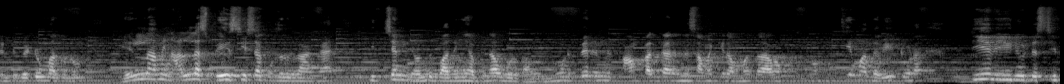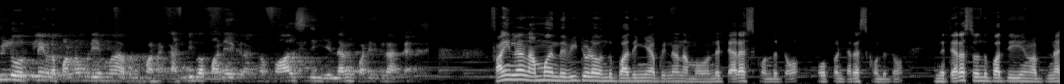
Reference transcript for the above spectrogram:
ரெண்டு பெட்ரூமாக இருக்கட்டும். எல்லாமே நல்ல ஸ்பேசியஸாக கொடுத்துருக்குறாங்க. கிச்சன் வந்து பார்த்தீங்க அப்படின்னா ஒரு மூணு பேர் இருந்து காம்பாக்டாக இருந்து சமைக்கிற மாதிரி முக்கியமாக அந்த வீட்டோட டிவி யூனிட் சிவில் ஒர்க்கில் இவ்வளோ பண்ண முடியுமா அப்படின்னு பண்ண கண்டிப்பாக பண்ணியிருக்கிறாங்க ஃபால்ஸ் எல்லாமே பண்ணியிருக்கிறாங்க ஃபைனலாக நம்ம இந்த வீட்டோட வந்து பார்த்தீங்க அப்படின்னா நம்ம வந்து டெரஸ்க்கு வந்துட்டோம். ஓப்பன் டெரஸ்க்கு வந்துட்டோம். இந்த டெரஸ் வந்து பார்த்தீங்க அப்படின்னா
